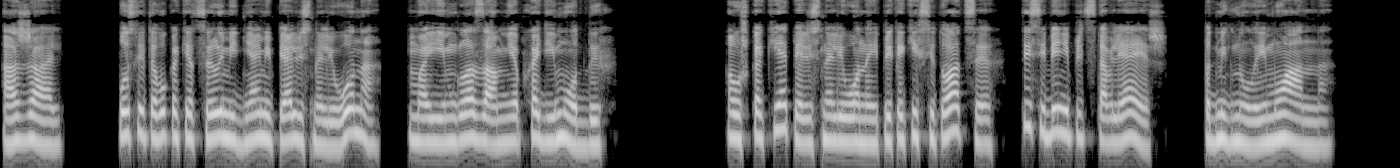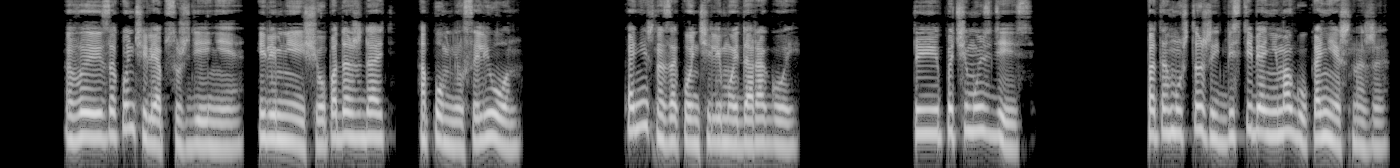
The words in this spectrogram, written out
А жаль. После того, как я целыми днями пялюсь на Леона, моим глазам необходим отдых». А уж как я пялись на Леона и при каких ситуациях, ты себе не представляешь», — подмигнула ему Анна. «Вы закончили обсуждение? Или мне еще подождать?» — опомнился Леон. «Конечно, закончили, мой дорогой». «Ты почему здесь?» «Потому что жить без тебя не могу, конечно же».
